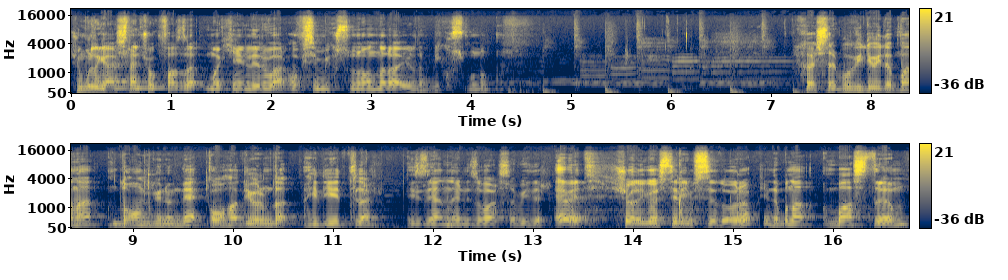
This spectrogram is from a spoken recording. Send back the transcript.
Çünkü burada gerçekten çok fazla makineleri var. Ofisin bir kısmını onlara ayırdım. Bir kısmını. Arkadaşlar bu videoyu da bana doğum günümde oha diyorum da hediye ettiler. İzleyenleriniz varsa bilir. Evet şöyle göstereyim size doğru. Şimdi buna bastım.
